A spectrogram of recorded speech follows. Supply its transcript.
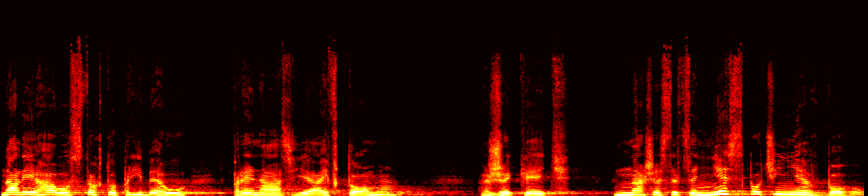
Naliehavosť tohto príbehu pre nás je aj v tom, že keď naše srdce nespočinie v Bohu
